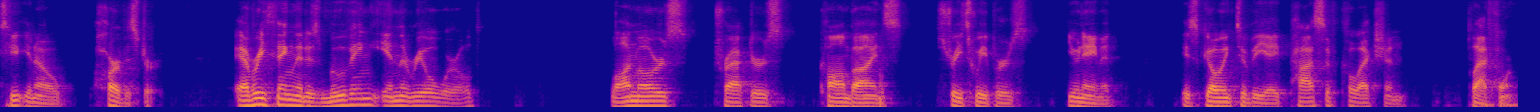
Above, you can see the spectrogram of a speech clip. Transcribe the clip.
to, you know, harvester. Everything that is moving in the real world, lawnmowers, tractors, combines, street sweepers, you name it, is going to be a passive collection platform.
